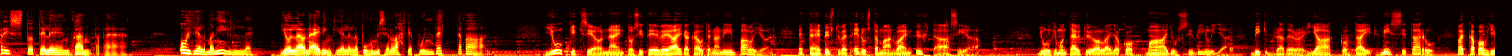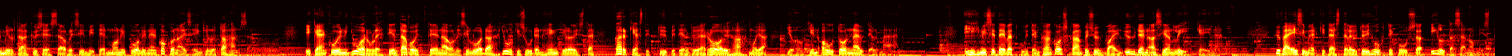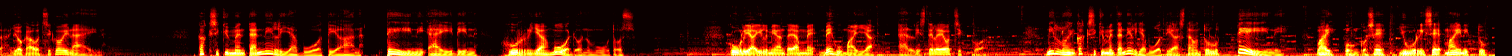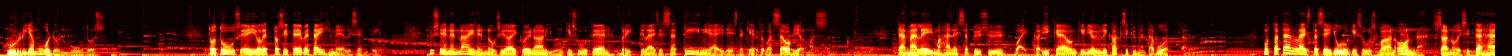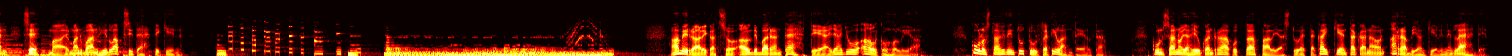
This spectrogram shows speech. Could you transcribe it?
Aristoteleen kantapää. Ohjelma niille, joilla on äidinkielellä puhumisen lahja kuin vettä vaan. Julkkiksia on näin tosi TV-aikakautena niin paljon, että he pystyvät edustamaan vain yhtä asiaa. Julkimon täytyy olla joko Maajussi Vilja, Big Brother Jaakko tai Missi Taru, vaikka pohjimmiltaan kyseessä olisi miten monipuolinen kokonaishenkilö tahansa. Ikään kuin juorulehtien tavoitteena olisi luoda julkisuuden henkilöistä karkeasti tyypiteltyjä roolihahmoja johonkin outoon näytelmään. Ihmiset eivät kuitenkaan koskaan pysy vain yhden asian liikkeinä. Hyvä esimerkki tästä löytyi huhtikuussa Iltasanomista, joka otsikoi näin. 24-vuotiaan teiniäidin hurja muodonmuutos. Kuulija ilmiantajamme Mehumaija ällistelee otsikkoa. Milloin 24-vuotiaasta on tullut teini? Vai onko se juuri se mainittu hurja muodonmuutos? Totuus ei ole tosi TVtä ihmeellisempi. Kyseinen nainen nousi aikoinaan julkisuuteen brittiläisessä teiniäideistä kertovassa ohjelmassa. Tämä leima hänessä pysyy, vaikka ikä onkin jo yli 20 vuotta. Mutta tällaista se julkisuus vaan on, sanoisi tähän se maailman vanhin lapsitähtikin. Amiraali katsoo Aldebaran tähteä ja juo alkoholia. Kuulostaa hyvin tutulta tilanteelta. Kun sanoja hiukan raaputtaa, paljastuu, että kaikkien takana on arabiankielinen lähde.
